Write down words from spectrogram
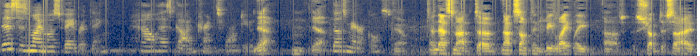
This is my most favorite thing. How has God transformed you? Yeah. Hmm. Yeah. Those miracles. Yeah, and that's not uh, not something to be lightly uh, shoved aside.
